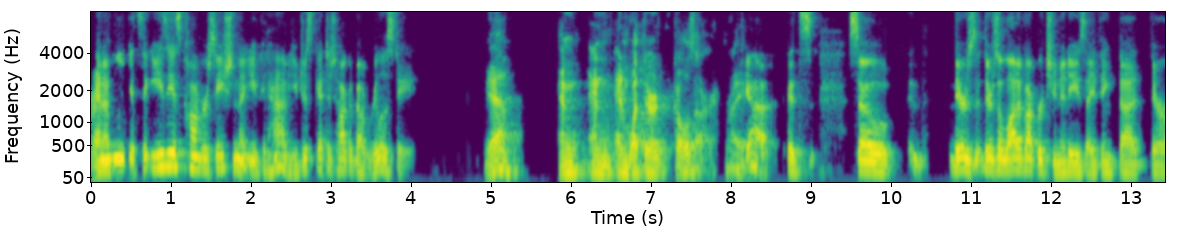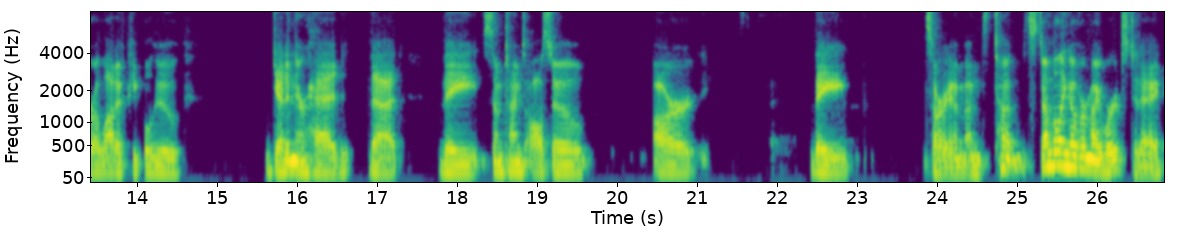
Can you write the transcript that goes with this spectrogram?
Right. And I'm like, it's the easiest conversation that you could have. You just get to talk about real estate. Yeah. And and and what their goals are, right? Yeah. It's so there's there's a lot of opportunities. I think that there are a lot of people who get in their head that they sometimes also are they sorry i'm i'm t- stumbling over my words today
